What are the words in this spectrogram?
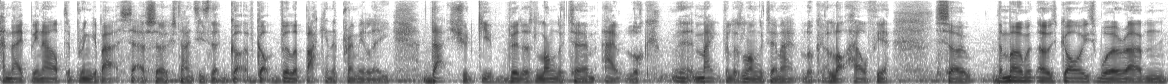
and they've been able to bring about a set of circumstances that got, have got Villa back in the Premier League. That should give Villa's longer term outlook, uh, make Villa's longer term outlook a lot healthier. So the moment those guys were. Um,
